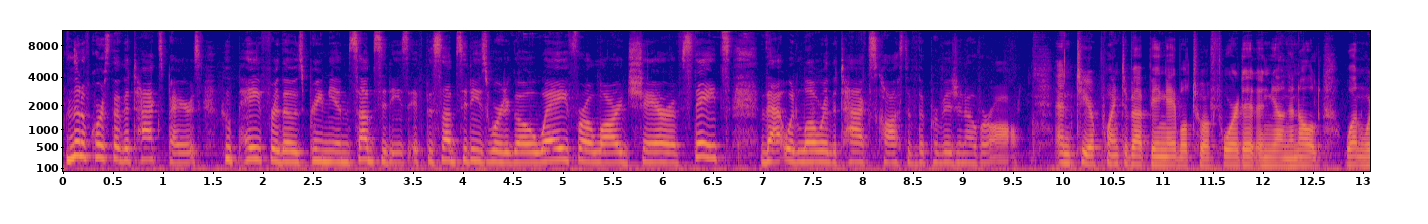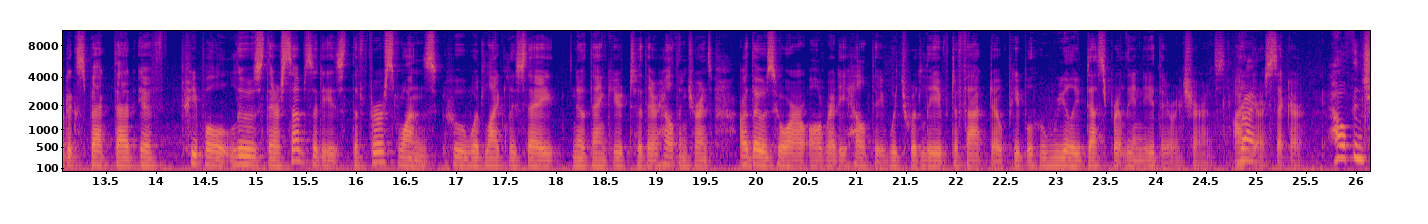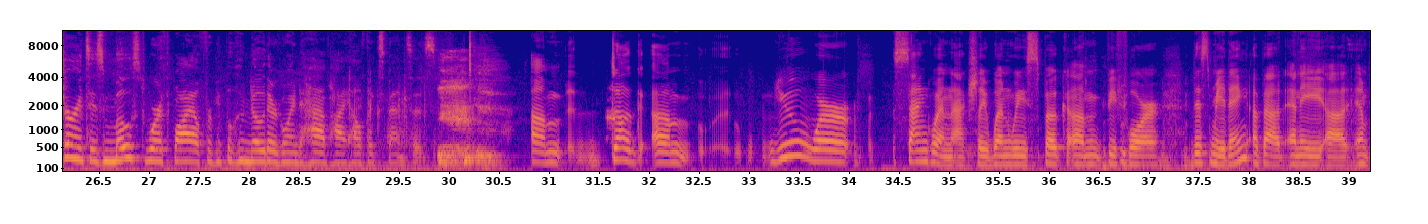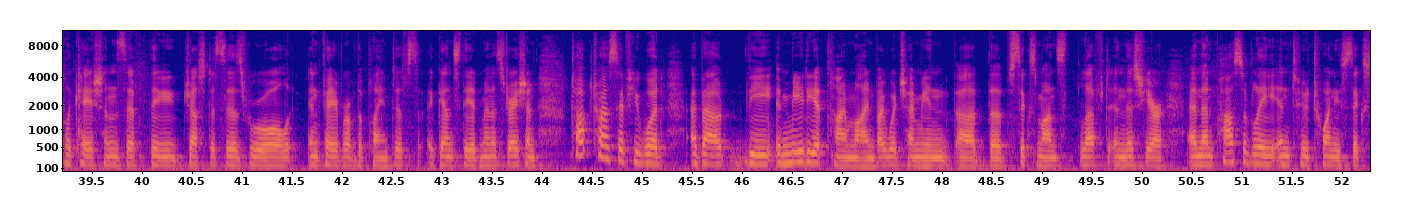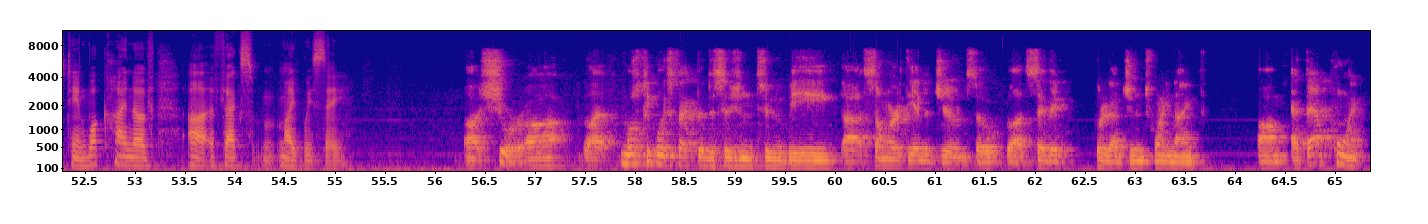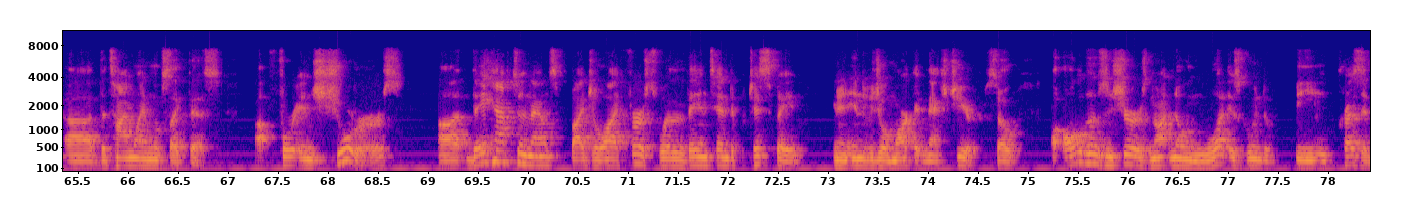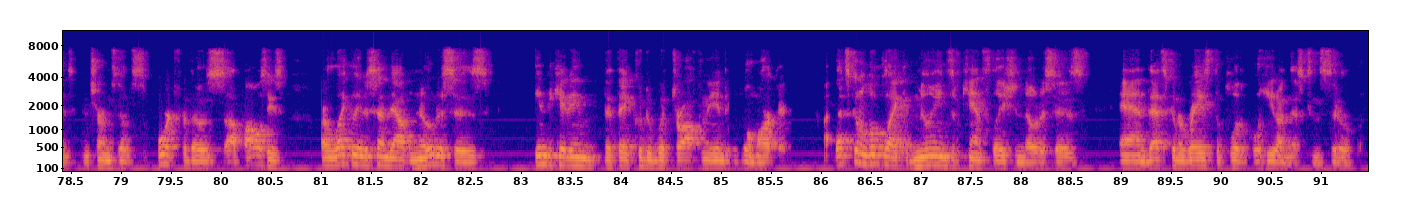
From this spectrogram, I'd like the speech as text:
And then, of course, they're the taxpayers who pay for those premium subsidies. If the subsidies were to go away for a large share of states, that would lower the tax cost of the provision overall. And to your point about being able to afford it and young and old, one would expect that if people lose their subsidies, the first ones who would likely say no thank you to their health insurance are those who are already healthy, which would leave de facto people who really desperately need their insurance, i.e., right. are sicker health insurance is most worthwhile for people who know they're going to have high health expenses. Um, Doug, um, you were sanguine actually when we spoke um, before this meeting about any uh, implications if the justices rule in favor of the plaintiffs against the administration. Talk to us, if you would, about the immediate timeline, by which I mean uh, the six months left in this year, and then possibly into 2016. What kind of uh, effects might we see? Uh, sure. Uh, uh, most people expect the decision to be uh, somewhere at the end of June. So let's say they put it out June 29th. Um, at that point, uh, the timeline looks like this. Uh, for insurers, they have to announce by July 1st whether they intend to participate in an individual market next year. So all of those insurers, not knowing what is going to be present in terms of support for those policies, are likely to send out notices indicating that they could withdraw from the individual market. That's going to look like millions of cancellation notices, and that's going to raise the political heat on this considerably.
